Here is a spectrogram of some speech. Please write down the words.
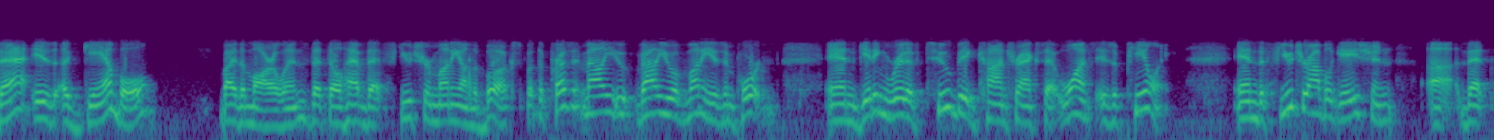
that is a gamble by the Marlins that they'll have that future money on the books, but the present value value of money is important. And getting rid of two big contracts at once is appealing. And the future obligation uh, that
